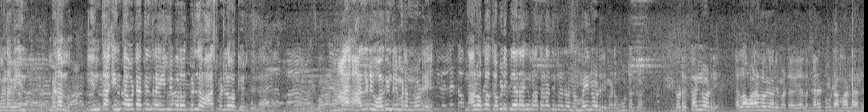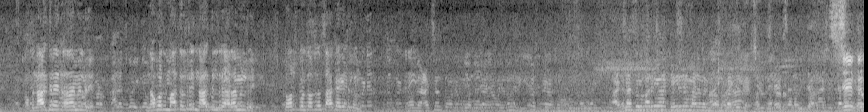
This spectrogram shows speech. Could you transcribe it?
ಮೇಡಮ್ ಮೇಡಮ್ ಇಂಥ ಇಂಥ ಊಟ ತಿಂದ್ರೆ ಇಲ್ಲಿ ಬರೋದು ಬಿಡಲ್ಲ ಹಾಸ್ಪಿಟ್ಲ್ ಹೋಗಿರ್ತೀನಿ ಆಲ್ರೆಡಿ ಹೋಗಿನ್ರಿ ಮೇಡಮ್ ನೋಡ್ರಿ. ನಾನು ಒಬ್ಬ ಕಬಡ್ಡಿ ಪ್ಲೇಯರ್ ಆಗಿ ಮಾತಾಡತೀನಿ ನಮ್ಮ ಮೈ ನೋಡ್ರಿ ಮೇಡಮ್ ಊಟಕ್ಕೆ. ನೋಡ್ರಿ ಕಣ್ಣು ನೋಡ್ರಿ. ಎಲ್ಲ ಒಳಗೆ ಹೋಗ್ಯಾವ್ರಿ ಮೇಡಮ್ ಎಲ್ಲ ಕರೆಕ್ಟ್ ಊಟ ಮಾಡ್ಲಾರ್ರಿ. ಒಬ್ಬ ನಾಲ್ಕು ದಿನ ಐತ್ರಿ ಆರಾಮಿಲ್ರಿ. ನಗೋದು ಮಾತಲ್ರಿ ನಾಲ್ಕು ದಿನ ರೀ ಆರಾಮಿಲ್ರಿ. ತೋರ್ಸ್ಕೊಂಡು ತೋರ್ಸ್ಕೊಂಡು ಸಾಕಾಗೈತ್ರಿ ನಮ್ಗೆ. ರಿಕ್ವೆಸ್ಟ್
